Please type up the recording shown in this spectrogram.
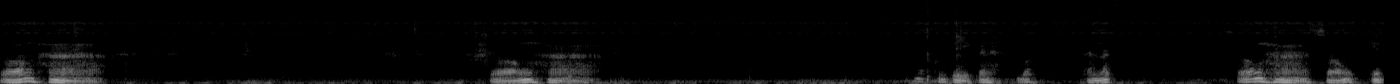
สองห้าสองห้า คุณปีกกันนะบ่ถนัดสองหาสองเก็บ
